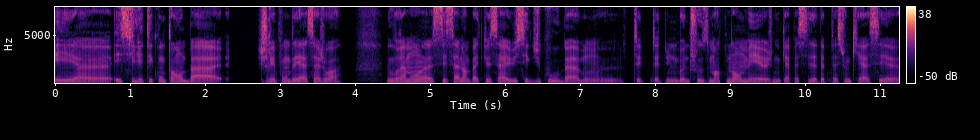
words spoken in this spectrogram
et, euh, et s'il était content, bah, je répondais à sa joie. Donc vraiment, euh, c'est ça l'impact que ça a eu, c'est que du coup, bah bon, c'est peut-être une bonne chose maintenant, mais j'ai une capacité d'adaptation qui est assez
